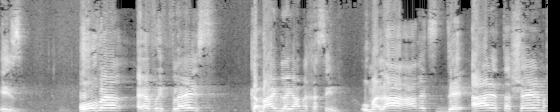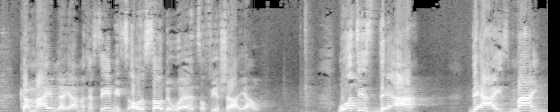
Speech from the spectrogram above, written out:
is over every place. כמים לים מכסים. ומלאה הארץ דעה את השם Kamaim layam achasim, it's also the words of Yeshayahu. What is the De'ah is mind.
